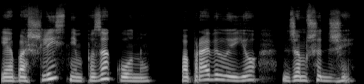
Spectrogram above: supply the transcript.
и обошли с ним по закону, поправила ее Джамшеджи.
